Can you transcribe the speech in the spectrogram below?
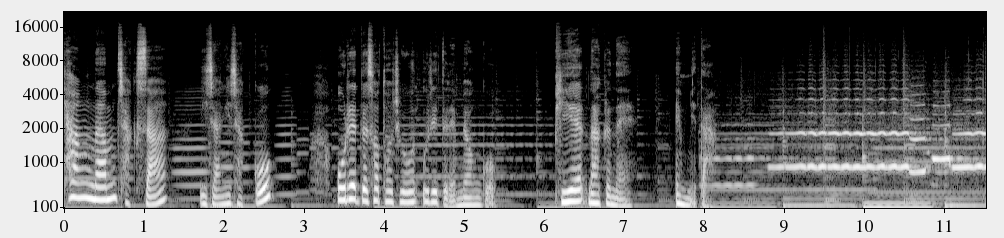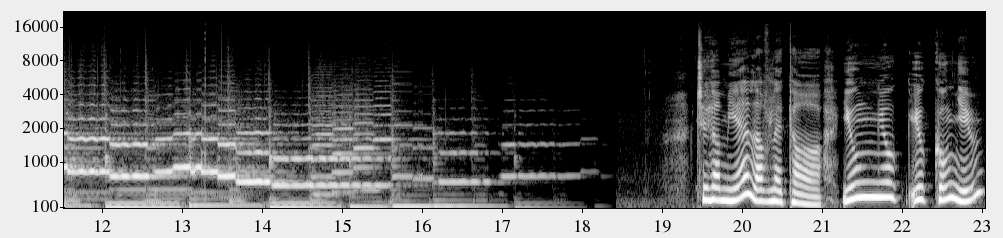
향남 작사, 이장희 작곡, 오래돼서 더 좋은 우리들의 명곡, 비의 나그네입니다. 주현미의 러브레터 6660님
